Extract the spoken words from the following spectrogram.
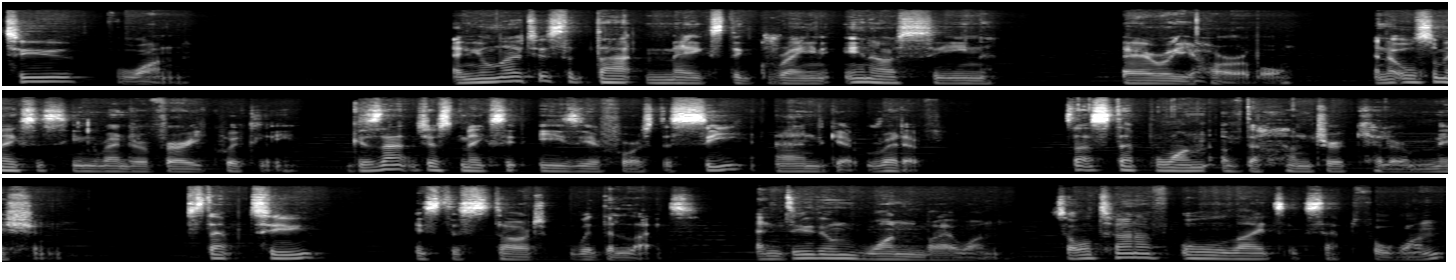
to 1. And you'll notice that that makes the grain in our scene very horrible. And it also makes the scene render very quickly, because that just makes it easier for us to see and get rid of. So that's step 1 of the hunter-killer mission. Step 2 is to start with the lights and do them one by one. So I'll turn off all lights except for one.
